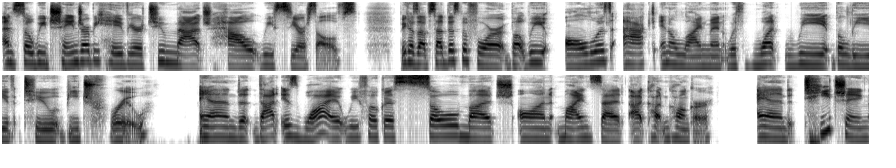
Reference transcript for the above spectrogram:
And so we change our behavior to match how we see ourselves. Because I've said this before, but we always act in alignment with what we believe to be true. And that is why we focus so much on mindset at Cut and Conquer and teaching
